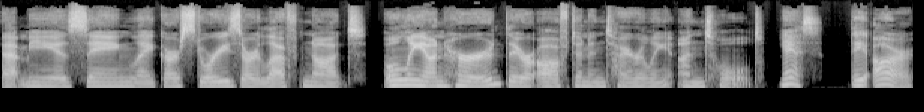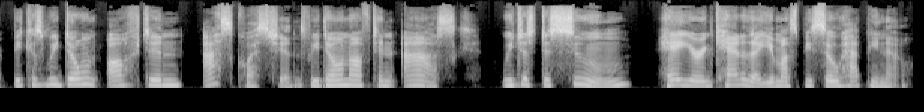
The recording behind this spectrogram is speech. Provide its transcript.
at me is saying like our stories are left not only unheard, they are often entirely untold. Yes, they are because we don't often ask questions. We don't often ask. We just assume, hey, you're in Canada, you must be so happy now.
